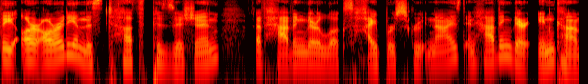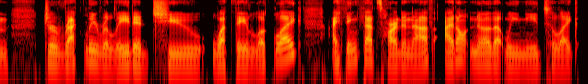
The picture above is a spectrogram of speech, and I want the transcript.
they are already in this tough position of having their looks hyper scrutinized and having their income directly related to what they look like, I think that's hard enough. I don't know that we need to like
